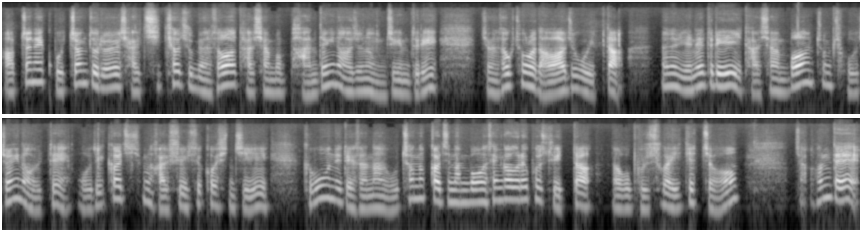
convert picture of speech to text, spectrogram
앞전의 고점들을 잘 지켜주면서 다시 한번 반등이 나와주는 움직임들이 연속적으로 나와주고 있다. 그러면 얘네들이 다시 한번 좀 조정이 나올 때 어디까지 좀 갈 수 있을 것인지 그 부분에 대해서는 한 5천원까지는 한번 생각을 해볼 수 있다라고 볼 수가 있겠죠. 자, 근데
